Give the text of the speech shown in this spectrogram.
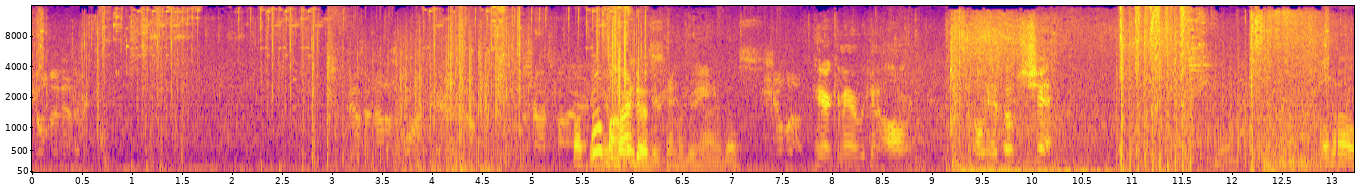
Killed an enemy. There's another squad here. Shots fired. Fucking Oh, behind us. gonna Coming behind us. Here, come here. We can all. Oh, it- oh shit. Oh no.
